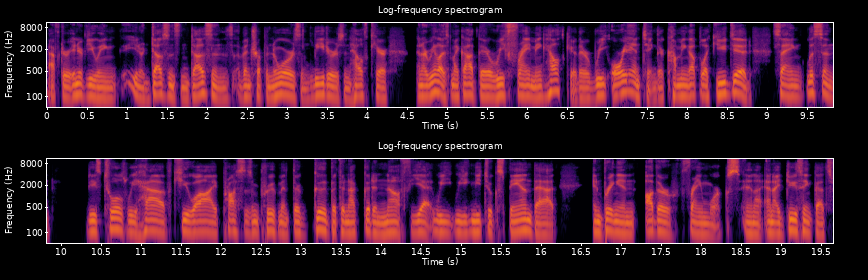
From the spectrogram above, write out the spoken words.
after interviewing you know dozens and dozens of entrepreneurs and leaders in healthcare and i realized my god they're reframing healthcare they're reorienting they're coming up like you did saying listen these tools we have qi process improvement they're good but they're not good enough yet. We we need to expand that and bring in other frameworks. And I, and I do think that's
